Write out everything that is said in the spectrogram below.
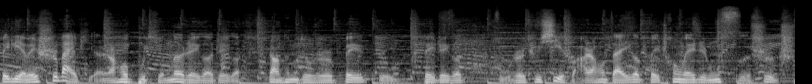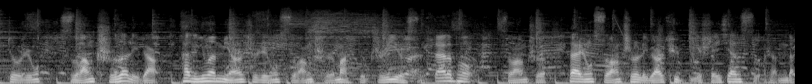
被列为失败品，然后不停的这个这个让他们就是被被被这个。组织去戏耍，然后在一个被称为这种死士池，就是这种死亡池子里边，它的英文名是这种死亡池嘛，就直译是 Deadpool 死亡池，在这种死亡池子里边去比谁先死什么的。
